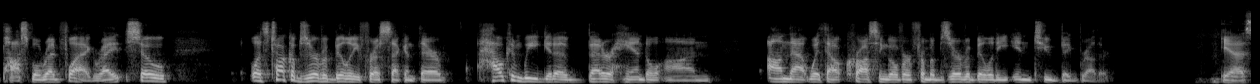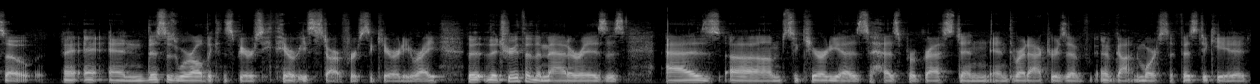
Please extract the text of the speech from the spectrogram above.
Possible red flag, right? So let's talk observability for a second there. How can we get a better handle on on that without crossing over from observability into Big Brother? Yeah, so and this is where all the conspiracy theories start for security, right? The the truth of the matter is is as um, security has has progressed and and threat actors have have gotten more sophisticated,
